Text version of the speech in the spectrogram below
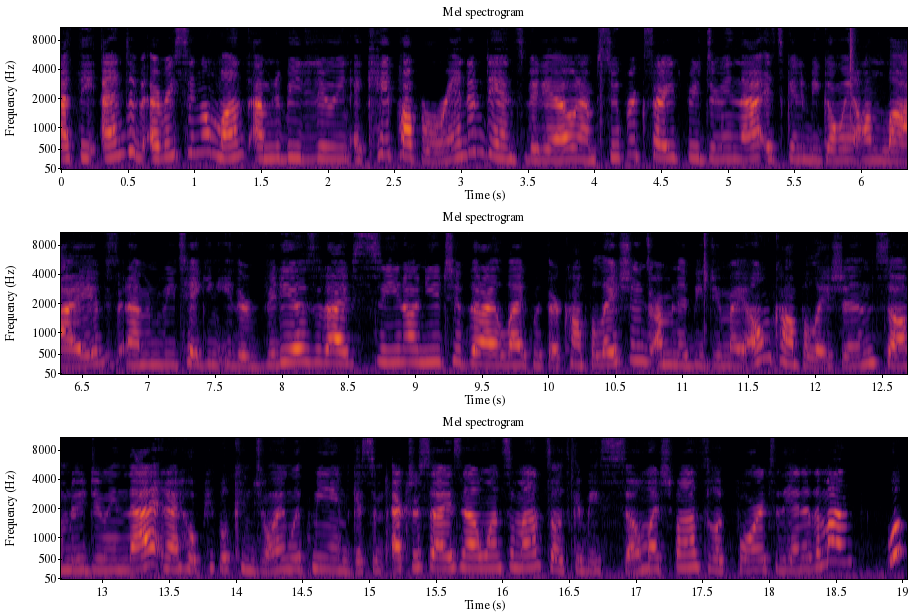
At the end of every single month, I'm going to be doing a K-pop random dance video, and I'm super excited to be doing that. It's going to be going on live, and I'm going to be taking either videos that I've seen on YouTube that I like with their compilations, or I'm going to be doing my own compilations. So I'm going to be doing that, and I hope people can join with me and get some exercise now once a month, so it's going to be so much fun. So look forward to the end of the month. Whoop!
